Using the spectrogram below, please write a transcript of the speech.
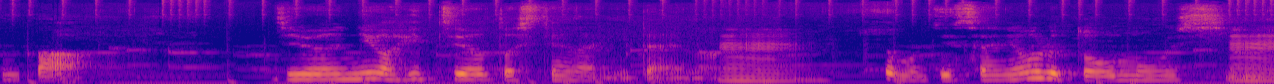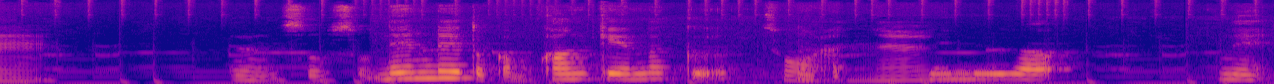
なんか自分には必要としてないみたいな。うん。人も実際におると思うし、うん。うんそうそう。年齢とかも関係なくそうやね。年齢がね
